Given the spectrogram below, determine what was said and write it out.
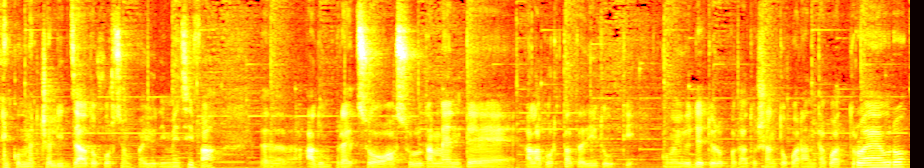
e commercializzato forse un paio di mesi fa eh, ad un prezzo assolutamente alla portata di tutti. Come vi ho detto l'ho pagato 144 euro,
